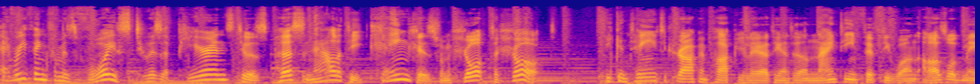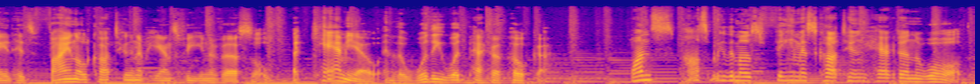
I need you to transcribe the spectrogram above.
everything from his voice to his appearance to his personality changes from short to short. He continued to drop in popularity until 1951 Oswald made his final cartoon appearance for Universal, a cameo in the Woody Woodpecker polka. Once possibly the most famous cartoon character in the world,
